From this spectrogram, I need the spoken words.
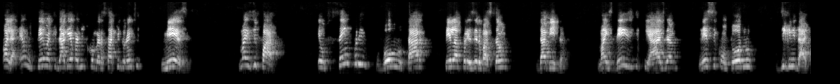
Olha, é um tema que daria para a gente conversar aqui durante meses. Mas, de fato, eu sempre vou lutar pela preservação da vida, mas desde que haja nesse contorno dignidade.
